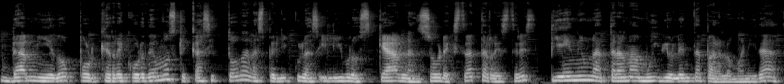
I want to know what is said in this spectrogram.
da miedo porque recordemos que casi todas las películas y libros que hablan sobre extraterrestres tienen una trama muy violenta para la humanidad.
